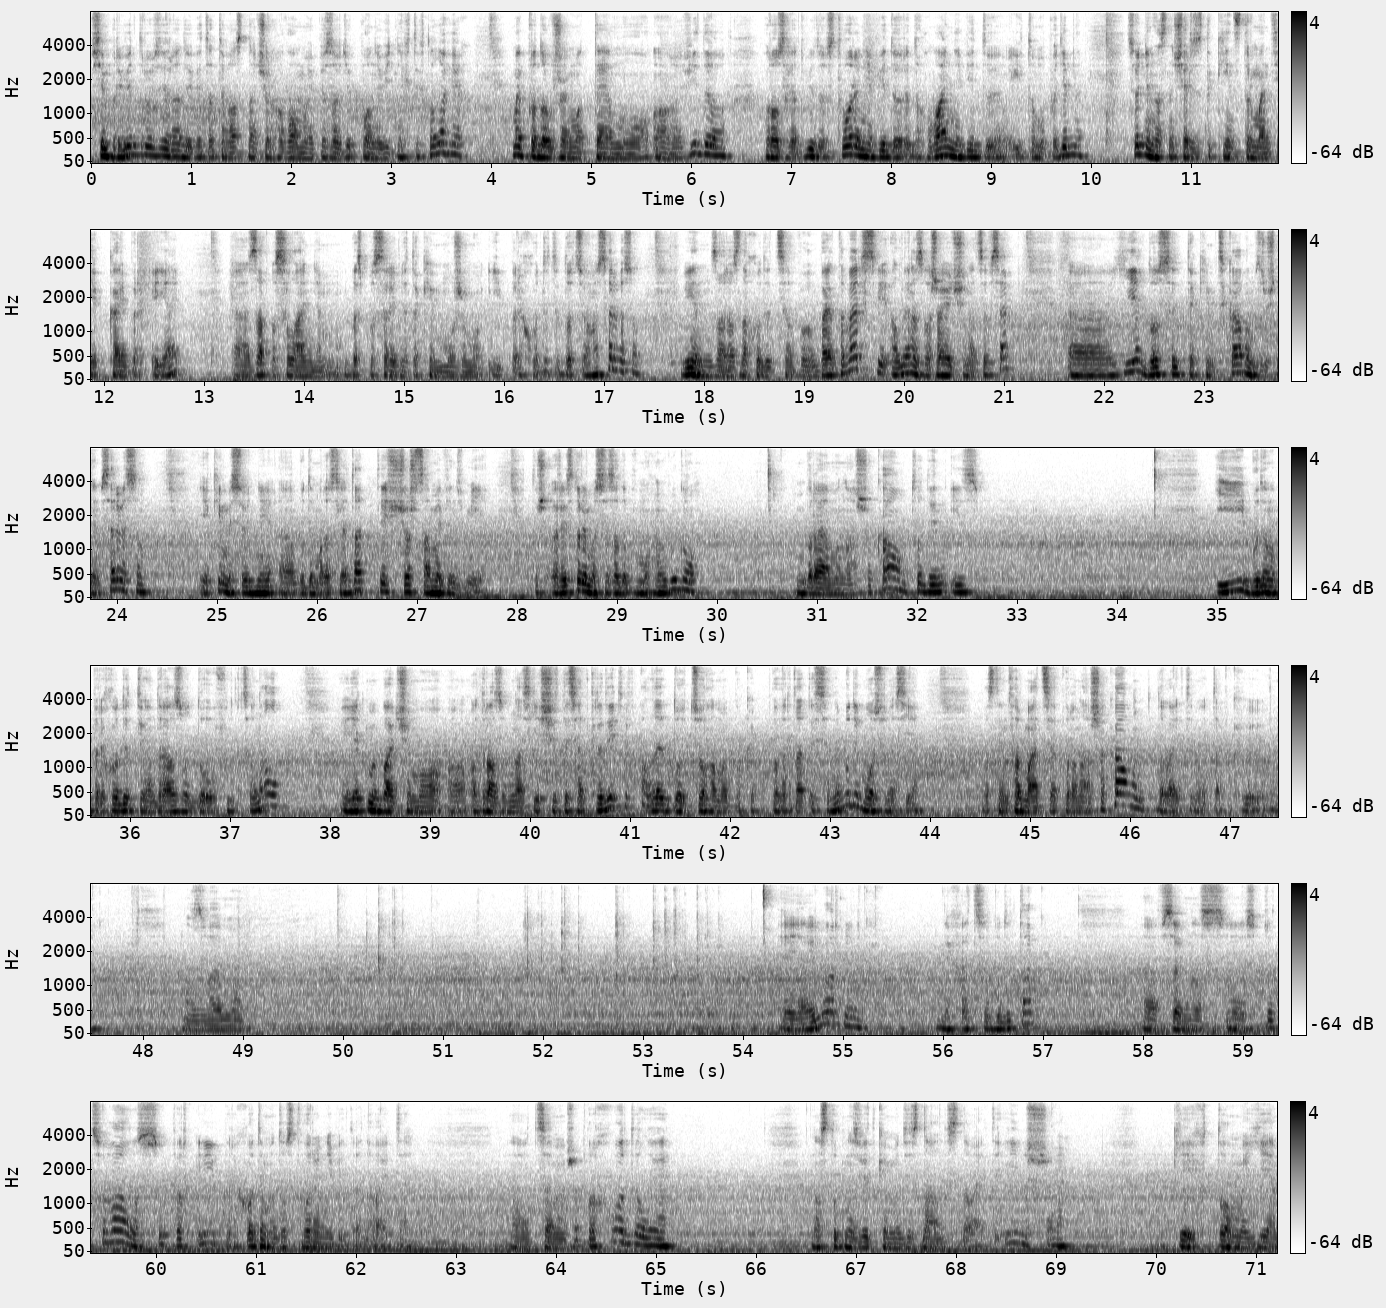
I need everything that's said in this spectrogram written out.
Всім привіт, друзі! Радий вітати вас на черговому епізоді по новітніх технологіях. Ми продовжуємо тему е, відео, розгляд відео створення, відео редагування, відео і тому подібне. Сьогодні у нас на черзі такий інструмент, як Kyber AI. Е, За посиланням безпосередньо таким можемо і переходити до цього сервісу. Він зараз знаходиться в бета-версії, але незважаючи на це все, е, є досить таким цікавим, зручним сервісом, який ми сьогодні будемо розглядати, що ж саме він вміє. Тож реєструємося за допомогою Google. Вибираємо наш аккаунт один із. І будемо переходити одразу до функціоналу. Як ми бачимо, е, одразу в нас є 60 кредитів, але до цього ми поки повертатися не будемо. Ось у нас є власне інформація про наш аккаунт. Давайте ми так е, назвемо. AI Learning. Нехай це буде так. Все в нас е, спрацювало, супер. І переходимо до створення відео. Давайте. Е, Це ми вже проходили. Наступне, звідки ми дізналися, давайте інше. Окей, хто ми є.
